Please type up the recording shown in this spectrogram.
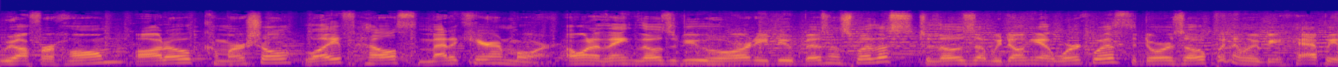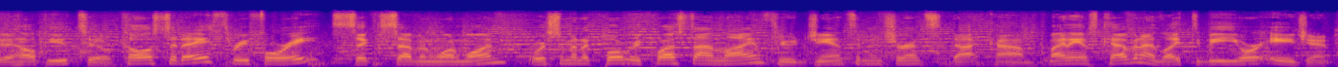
We offer home, auto, commercial, life, health, Medicare, and more. I want to thank those of you who already do business with us. To those that we don't yet work with, the door is open and we'd be happy to help you too. Call us today, 348 6711, or submit a quote request online through janseninsurance.com. My name's Kevin. I'd like to be your agent.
